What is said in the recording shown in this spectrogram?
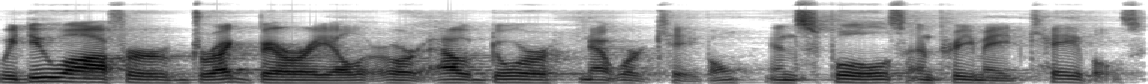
we do offer direct burial or outdoor network cable in spools and pre-made cables.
